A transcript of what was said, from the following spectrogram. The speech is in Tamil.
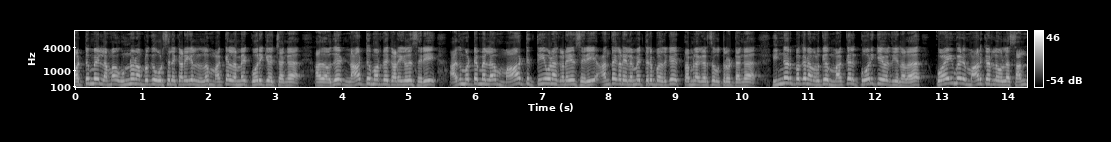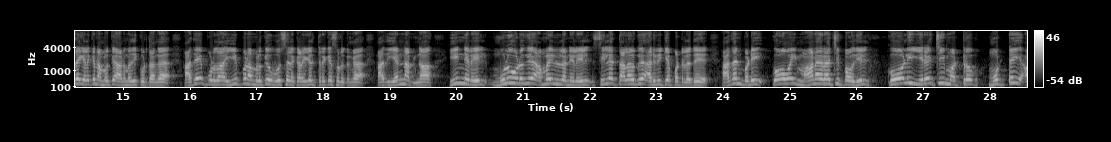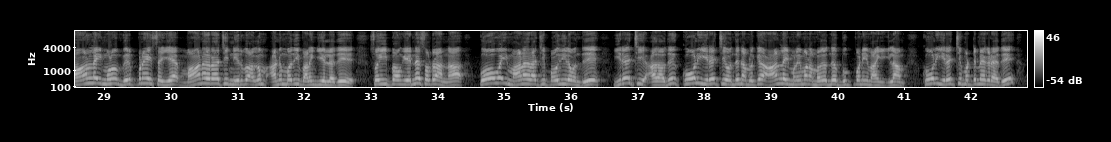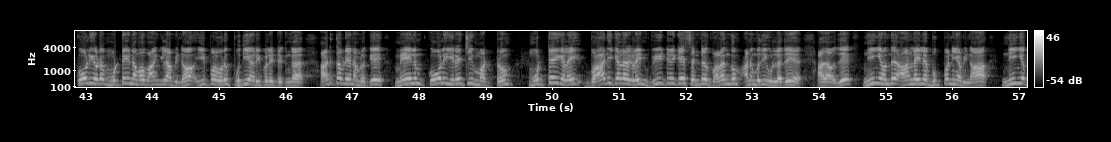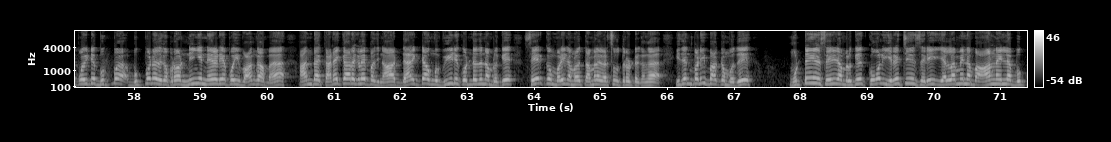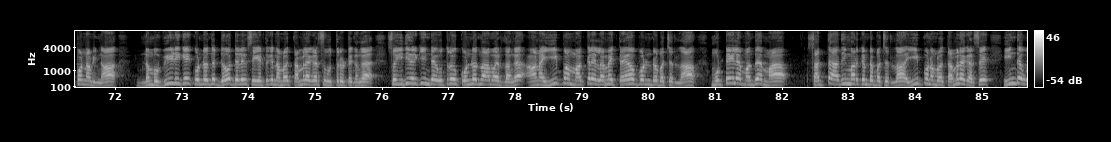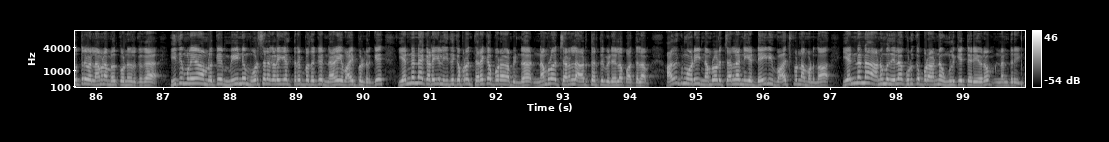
மட்டுமே இல்லாமல் இன்னும் நம்மளுக்கு ஒரு சில கடைகள் மக்கள் எல்லாமே கோரிக்கை வச்சாங்க. அதாவது நாட்டு மருந்து கடைகளும் சரி அது மட்டும் இல்லை மாட்டு தீவன கடையும் சரி அந்த கடையிலுமே திறப்பதற்கு தமிழக அரசு உத்தரவிட்டாங்க. இன்னொரு பக்கம் நம்மளுக்கு மக்கள் கோரிக்கை வருதுனால கோயம்பேடு மார்க்கெட்டில் உள்ள சந்தைகளுக்கு நம்மளுக்கு அனுமதி கொடுத்தாங்க. அதே போல தான் இப்போ நம்மளுக்கு ஒரு சில கடைகள் திறக்க சொல்லிருக்காங்க. அது என்ன அப்படின்னா இந்நிலையில் முழு ஒடுங்கு அமலில் உள்ள நிலையில் சில தளர்வு அறிவிக்கப்பட்டுள்ளது. அதன்படி கோவை மாநகராட்சி பகுதியில் கோழி இறைச்சி மற்றும் முட்டை ஆன்லைன் மூலம் விற்பனை செய்ய மாநகராட்சி நிர்வாகம் அனுமதி வழங்கியுள்ளது. ஸோ இப்போ அவங்க என்ன சொல்கிறாங்கன்னா கோவை மாநகராட்சி பகுதியில் வந்து இறைச்சி அதாவது கோழி இறைச்சி வந்து நம்மளுக்கு ஆன்லைன் மூலயமா நம்ம வந்து புக் பண்ணி வாங்கிக்கலாம். கோழி இறைச்சி மட்டுமே கிடையாது கோழியோட முட்டையும் நம்ம வாங்கிக்கலாம் அப்படின்னா இப்போ ஒரு புதிய அறிவிப்பில் இருக்குங்க அடுத்தபடியாக நம்மளுக்கு மேலும் கோழி இறைச்சி மற்றும் முட்டைகளை வாடிக்கையாளர்களின் வீட்டிற்கே சென்று வழங்கும் அனுமதி உள்ளது. அதாவது நீங்கள் வந்து ஆன்லைனில் புக் பண்ணீங்க அப்படின்னா நீங்கள் போயிட்டு புக் ப புக் பண்ணதுக்கப்புறம் நீங்கள் நேரடியாக போய் வாங்காமல் அந்த கடைக்காரர்களே பார்த்தீங்கன்னா டேரெக்டாக உங்கள் வீடு கொண்டு வந்து நம்மளுக்கு சேர்க்கும்படி நம்மள தமிழக அரசு உத்தரவிட்டிருக்காங்க. இதன்படி பார்க்கும்போது முட்டையும் சரி நம்மளுக்கு கோழி இறைச்சியும் சரி எல்லாமே நம்ம ஆன்லைனில் புக் பண்ணோம் அப்படின்னா நம்ம வீடுக்கே கொண்டு வந்து டோர் டெலிவரி செய்கிறதுக்கு நம்மள தமிழக அரசு உத்தரவிட்டிருக்காங்க. ஸோ இது வரைக்கும் இந்த உத்தரவு கொண்டு வந்தாமல் இருந்தாங்க. ஆனால் இப்போ மக்கள் எல்லாமே தேவைப்படுற பட்சத்தில் முட்டையில் வந்து ம சத்து அதிகமாக இருக்கின்ற பட்சத்தில் இப்போ நம்மளோட தமிழக அரசு இந்த உத்தரவு இல்லாமல் நம்மளுக்கு கொண்டு இருக்காங்க இது மூலியமா நம்மளுக்கு மீண்டும் ஒரு சில கடைகள் திறப்பதற்கு நிறைய வாய்ப்புகள் இருக்குது என்னென்ன கடைகள் இதுக்கப்புறம் திறக்க போகிறாங்க அப்படின்ற நம்மளோட சேனலில் அடுத்தடுத்த வீடியோவில் பார்த்தலாம் அதுக்கு முன்னாடி நம்மளோட சேனலை நீங்கள் டெய்லி வாட்ச் பண்ணால் மட்டும்தான் என்னென்ன அனுமதியெல்லாம் கொடுக்க போகிறான்னு உங்களுக்கே தெரிய வரும். நன்றி.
